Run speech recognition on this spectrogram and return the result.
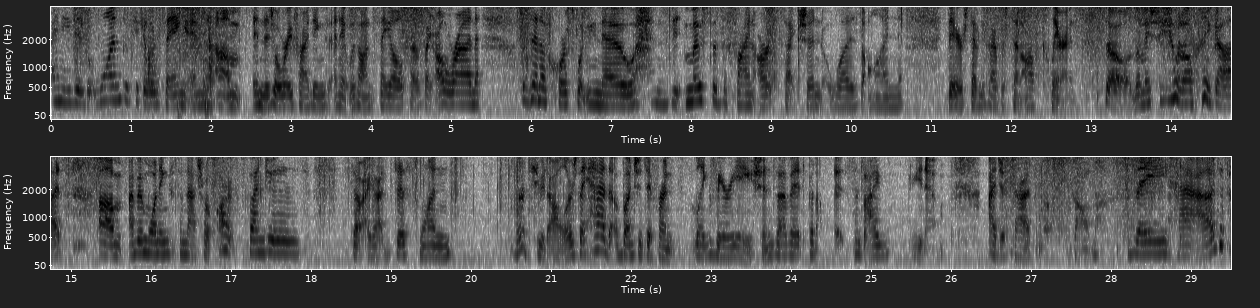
I needed one particular thing in um, in the jewelry findings and it was on sale so I was like I'll run. But then of course what you know the, most of the fine art section was on their 75% off clearance. So let me show you what all I got. Um, I've been wanting some natural art sponges so I got this one for two dollars. They had a bunch of different like variations of it, but uh, since I, you know, I just got some. They had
